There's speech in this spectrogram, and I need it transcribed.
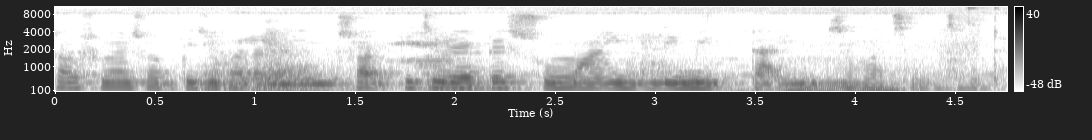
সবসময় সব কিছু ভালো লাগে। না সব কিছুর একটা সময় লিমিট টাইম সব আছে। যেটা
